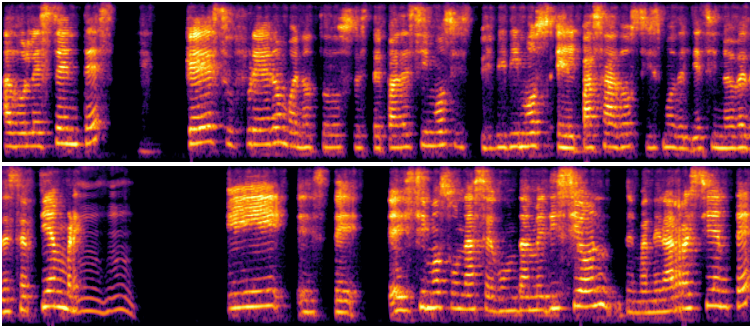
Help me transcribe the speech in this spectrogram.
adolescentes que sufrieron, bueno, todos este, padecimos y, vivimos el pasado sismo del 19 de septiembre. Y este, hicimos una segunda medición de manera reciente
